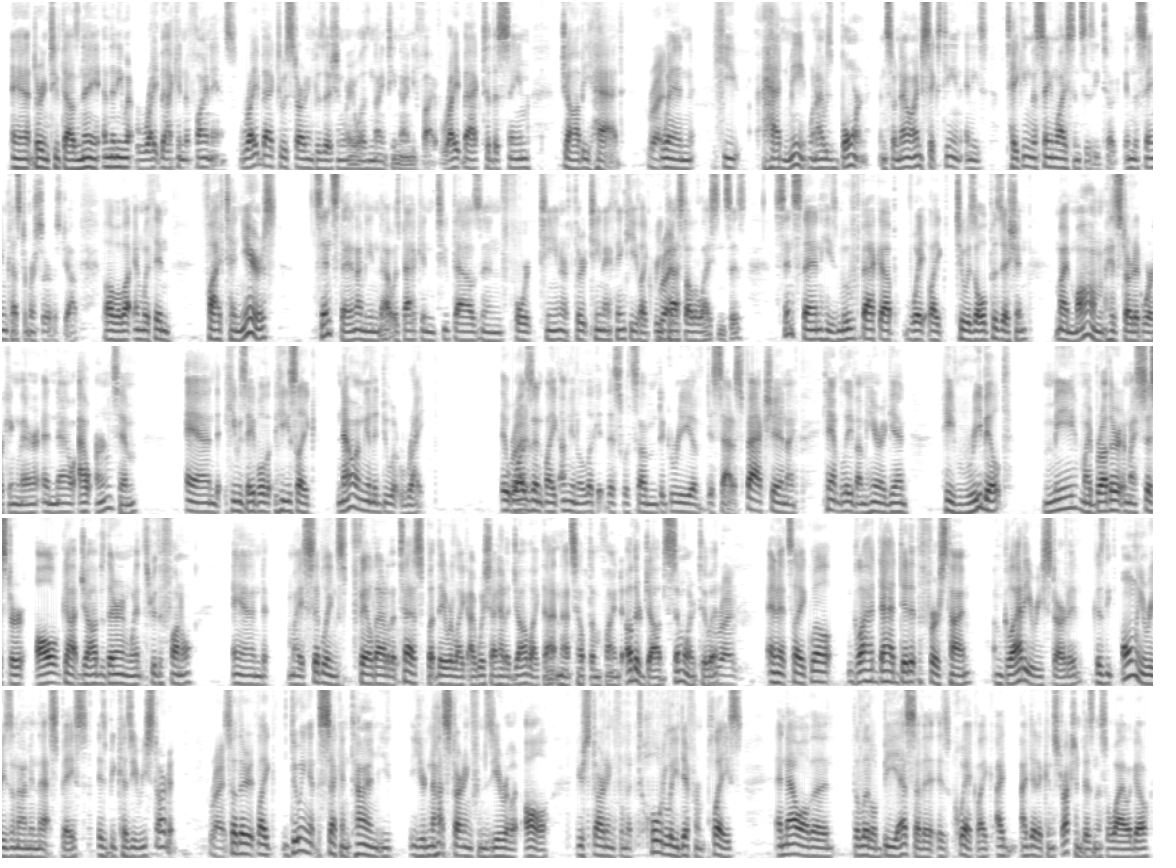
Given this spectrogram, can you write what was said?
and during 2008 and then he went right back into finance right back to his starting position where he was in 1995 right back to the same job he had Right. when he had me when I was born and so now I'm 16 and he's taking the same licenses he took in the same customer service job blah blah blah and within five ten years since then I mean that was back in 2014 or 13 I think he like Right. repassed all the licenses. Since then he's moved back up wait like to his old position. My mom has started working there and now out earns him. And he was able to, he's like now i'm going to do it right. It Right. wasn't like i'm going to look at this with some degree of dissatisfaction. I can't believe i'm here again. He rebuilt. Me my brother and my sister all got jobs there and went through the funnel. And my siblings failed out of the test but they were like i wish i had a job like that and that's helped them find other jobs similar to it right. and it's like, well, glad dad did it the first time. I'm glad he restarted because the only reason I'm in that space is because he restarted. Right. So they're like doing it the second time. You, you're not starting from zero at all. You're starting from a totally different place. And now all the, the little BS of it is quick. Like I, I did a construction business a while ago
